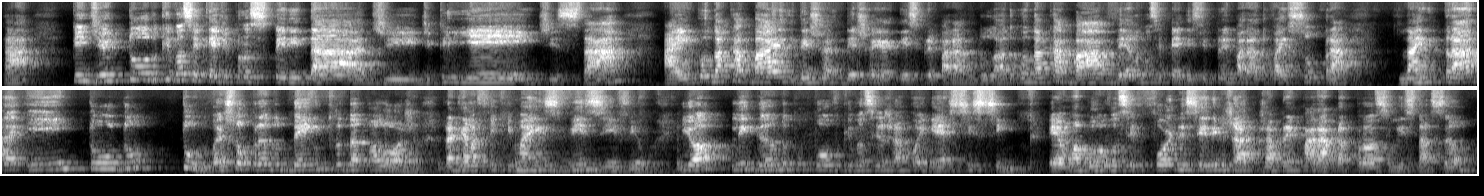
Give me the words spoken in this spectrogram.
tá? Pedir tudo que você quer de prosperidade, de clientes, tá? Aí quando acabar, deixa, deixa esse preparado do lado, quando acabar a vela, você pega esse preparado e vai soprar na entrada e em tudo tudo, vai soprando dentro da tua loja, para que ela fique mais visível. E ó, ligando para o povo que você já conhece, sim. É uma boa você fornecer e já, já preparar para a próxima estação,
